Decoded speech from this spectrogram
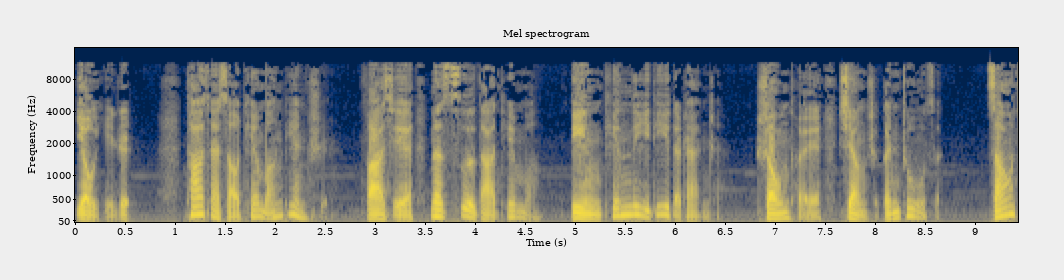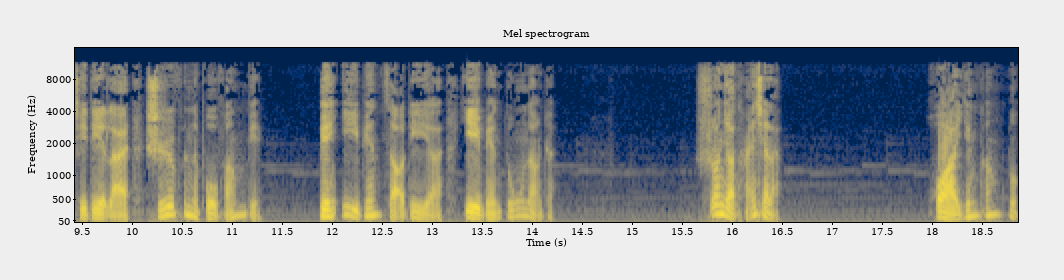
有一日，他在扫天王殿时，发现那四大天王顶天立地的站着，双腿像是根柱子，扫起地来十分的不方便，便一边扫地呀，一边嘟囔着。双脚抬起来。话音刚落，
